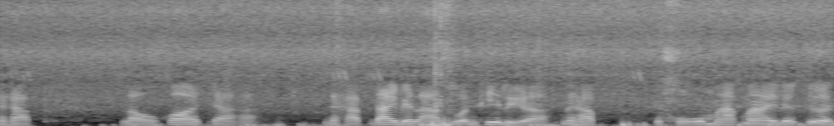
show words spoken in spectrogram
นะครับ เราก็จะนะครับได้เวลาส่วนที่เหลือนะครับโอ้โหมากมายเหลือเกิน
